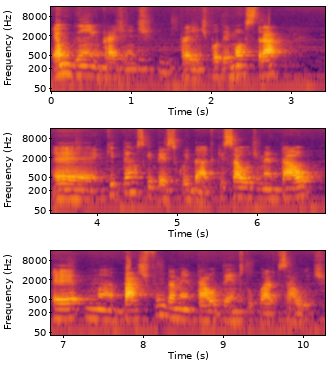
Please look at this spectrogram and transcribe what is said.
é um ganho para a gente, para a gente poder mostrar é, que temos que ter esse cuidado, que saúde mental é uma parte fundamental dentro do quadro de saúde.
